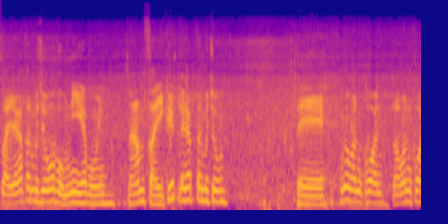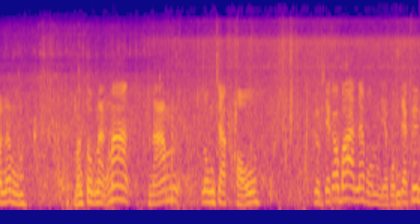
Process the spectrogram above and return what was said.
ใสแล้วครับท่านผู้ชมครับผมนี่ครับผมน้ำใสคลิปเลยครับท่านผู้ชม แต่เมื่อวันก่อนสองวันก่อนนะผม มันตกหนักมาก น้ำลงจากเขาเกือบจะเข้าบ้านนะผมเดี๋ยวผมจะขึ้น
